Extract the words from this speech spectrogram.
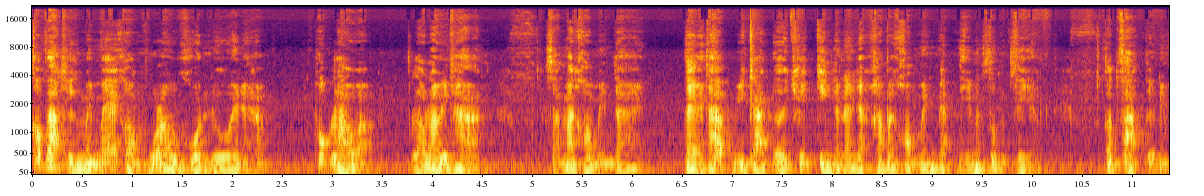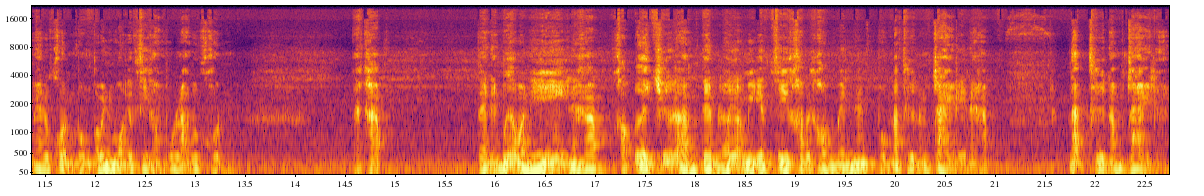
ก็ฝากถึงแม่ๆของพวกเราทุกคนด้วยนะครับ พวกเราอะเราเล่าให้ทานสามารถคอมเมนต์ได้ แต่ถ้ามีการเอ่ยชื่อจริงกันแล้วอยากเข้าไปคอมเมนต์แบบนี้มันสุ่มเสี่ยง ก็ฝากเตือนแม่ทุกคน ผมก็เป็นห่วงเอฟซีของพวกเราทุกคนนะครับ แต่ในเมื่อวันนี้นะครับ เขาเอ่ยชื่อเราเต็มแล้วยังมีเอฟซีเข้าไปคอมเมนต์ผมนับถือน้ำใจเลยนะครับ นับถือน้ำใจเลย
